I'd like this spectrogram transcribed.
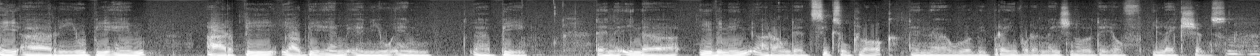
AR, UPM, RP, LPM, and UNP. Then in the evening, around at 6 o'clock, then uh, we will be praying for the National Day of Elections, mm -hmm.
